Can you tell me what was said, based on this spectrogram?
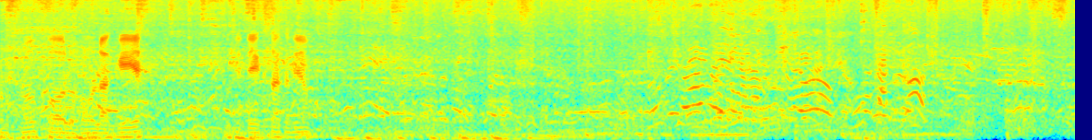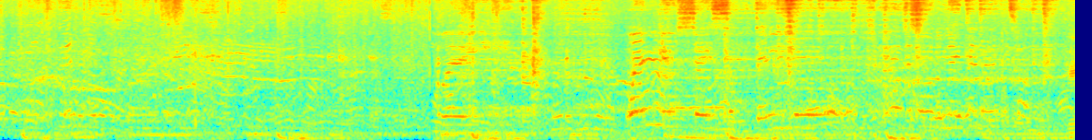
ਹੁਣ ਸਨੋਫਾਲ ਹੋਣ ਲੱਗ ਗਈ ਹੈ ਤੁਸੀਂ ਦੇਖ ਸਕਦੇ ਹੋ। ਤੇ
